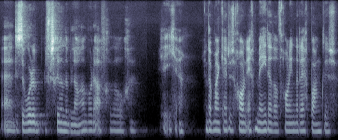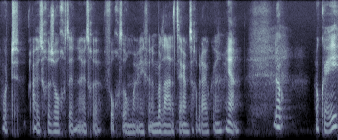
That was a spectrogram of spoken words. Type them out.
Eh, dus er worden verschillende belangen worden afgewogen. Jeetje. En dat maak jij dus gewoon echt mee dat dat gewoon in de rechtbank dus wordt uitgezocht en uitgevochten, om maar even een beladen term te gebruiken. Ja, Nou, oké. Ja,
